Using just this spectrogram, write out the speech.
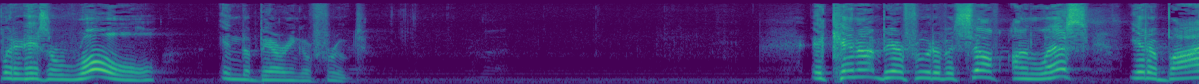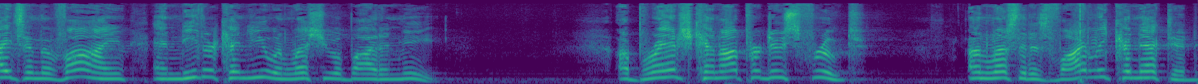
But it has a role in the bearing of fruit. It cannot bear fruit of itself unless it abides in the vine, and neither can you unless you abide in me. A branch cannot produce fruit unless it is vitally connected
